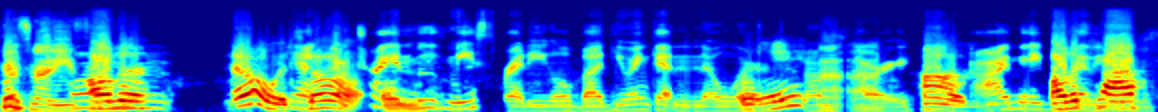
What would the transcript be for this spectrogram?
that's not easy All the- no, it's yeah, not. don't try and And, move me, spread eagle, bud. You ain't getting nowhere. Right? I'm Uh-uh. sorry. Um, I may be all the heavier calves-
